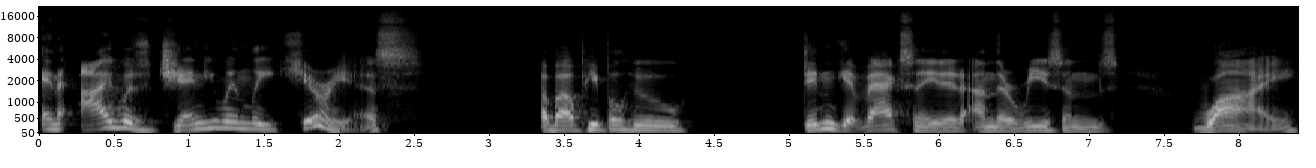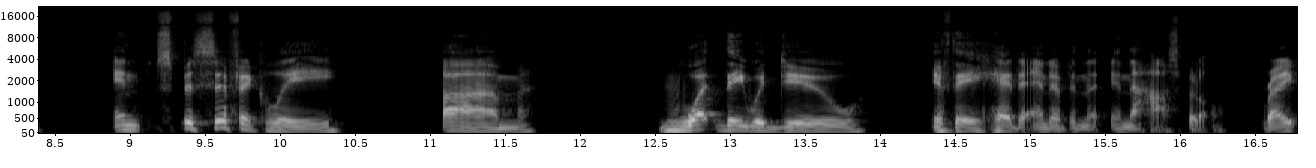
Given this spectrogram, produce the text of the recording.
And I was genuinely curious about people who didn't get vaccinated on their reasons why, and specifically, um, what they would do if they had to end up in the in the hospital, right?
